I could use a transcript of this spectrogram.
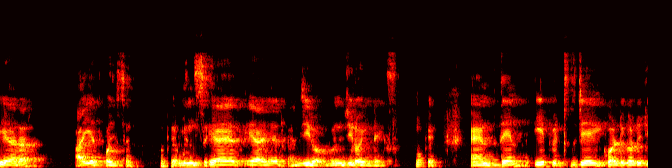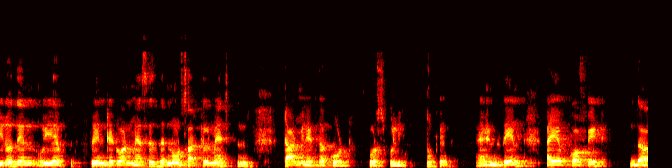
ARR ith position. Okay means ARR, ARR zero zero index. Okay and then if it's j equal to equal to zero then we have printed one message that no circle match and terminate the code forcefully. Okay and then I have copied the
